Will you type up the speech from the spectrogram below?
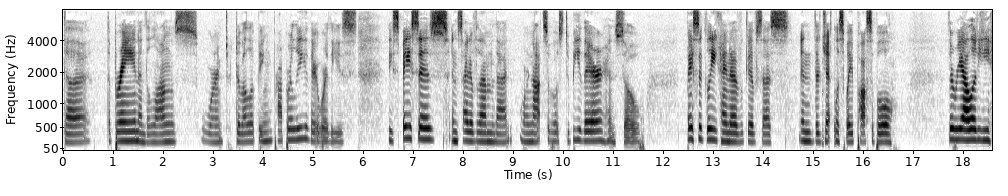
the the brain and the lungs weren't developing properly. There were these these spaces inside of them that were not supposed to be there, and so basically kind of gives us in the gentlest way possible the reality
